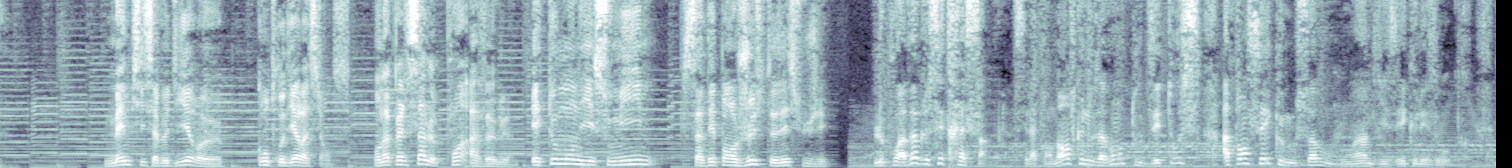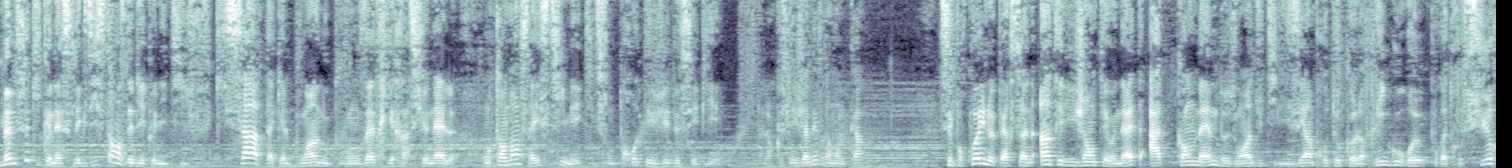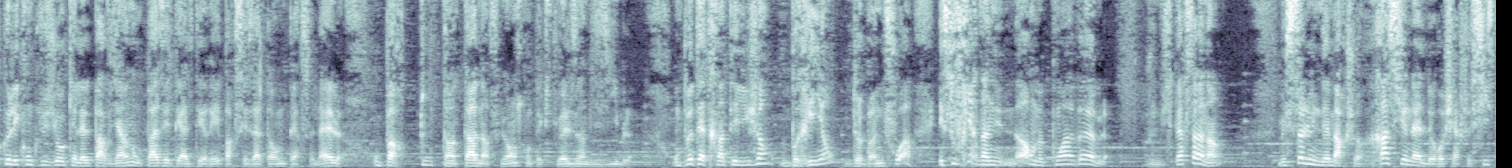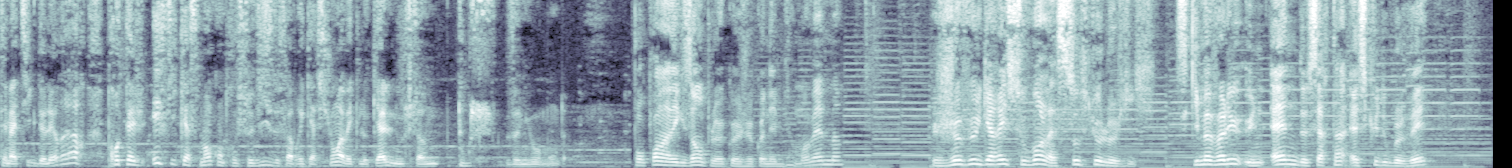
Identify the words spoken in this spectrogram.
Même si ça veut dire euh, contredire la science. On appelle ça le point aveugle. Et tout le monde y est soumis, ça dépend juste des sujets. Le point aveugle, c'est très simple. C'est la tendance que nous avons toutes et tous à penser que nous sommes moins biaisés que les autres. Même ceux qui connaissent l'existence des biais cognitifs, qui savent à quel point nous pouvons être irrationnels, ont tendance à estimer qu'ils sont protégés de ces biais, alors que ce n'est jamais vraiment le cas. C'est pourquoi une personne intelligente et honnête a quand même besoin d'utiliser un protocole rigoureux pour être sûr que les conclusions auxquelles elle parvient n'ont pas été altérées par ses attentes personnelles ou par tout un tas d'influences contextuelles invisibles. On peut être intelligent, brillant, de bonne foi, et souffrir d'un énorme point aveugle. Je ne vise personne, hein. Mais seule une démarche rationnelle de recherche systématique de l'erreur protège efficacement contre ce vice de fabrication avec lequel nous sommes tous venus au monde. Pour prendre un exemple que je connais bien moi-même, je vulgarise souvent la sociologie, ce qui m'a valu une haine de certains SQW,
